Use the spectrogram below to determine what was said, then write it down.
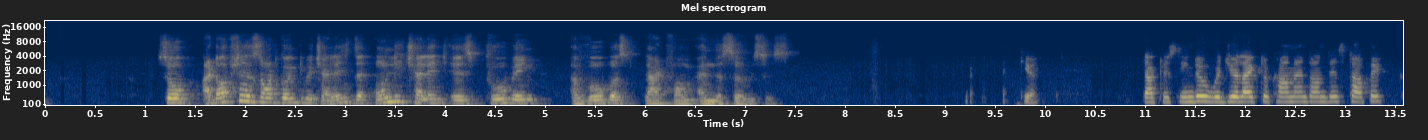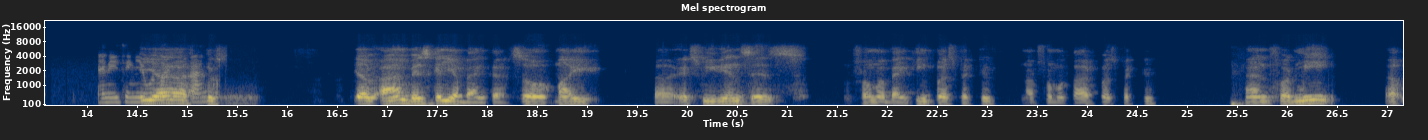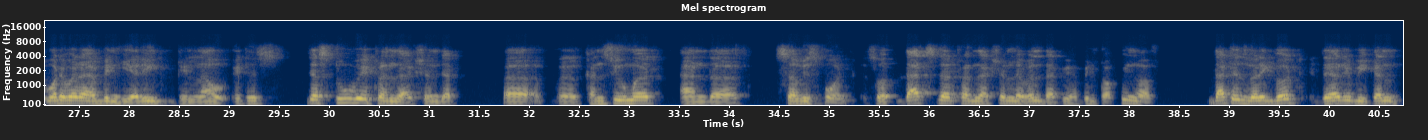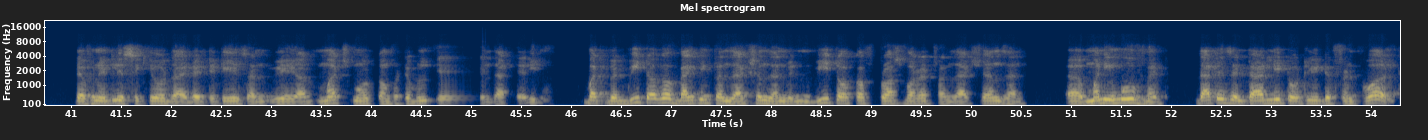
So adoption is not going to be a challenge. The only challenge is proving a robust platform and the services. Thank you. Dr. Sindhu, would you like to comment on this topic? Anything you would yeah, like to add? Yeah, I'm basically a banker. So my uh, experience is from a banking perspective, not from a card perspective. And for me, uh, whatever I've been hearing till now, it is just two-way transaction that uh, uh, consumer and the service point. So that's the transaction level that we have been talking of. That is very good. There we can definitely secure the identities and we are much more comfortable in, that arena. But when we talk of banking transactions and when we talk of cross-border transactions and uh, money movement, that is entirely totally different world.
